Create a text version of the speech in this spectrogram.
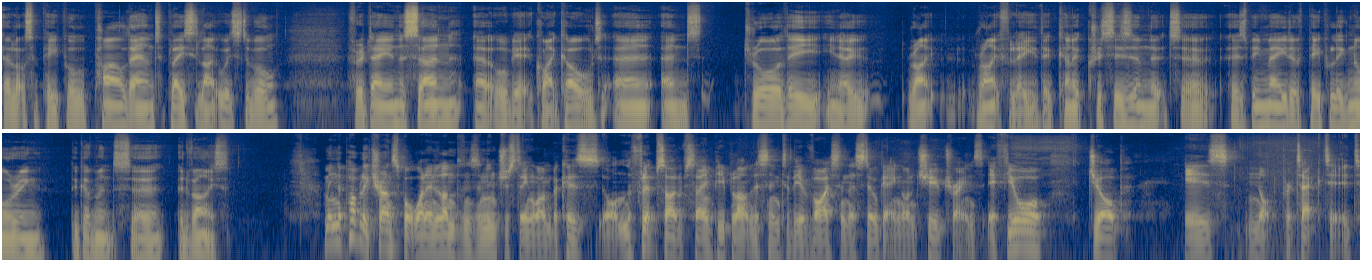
uh, lots of people pile down to places like Whitstable for a day in the sun, uh, albeit quite cold, uh, and draw the you know right rightfully the kind of criticism that uh, has been made of people ignoring the government's uh, advice. I mean, the public transport one in London is an interesting one because, on the flip side of saying people aren't listening to the advice and they're still getting on tube trains, if your job is not protected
